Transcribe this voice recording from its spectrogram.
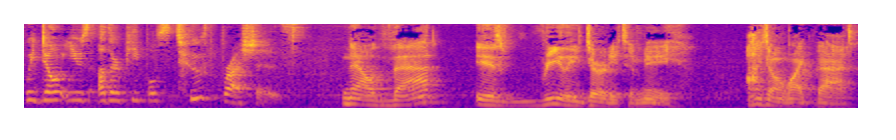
we don't use other people's toothbrushes. Now that is really dirty to me. I don't like that.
